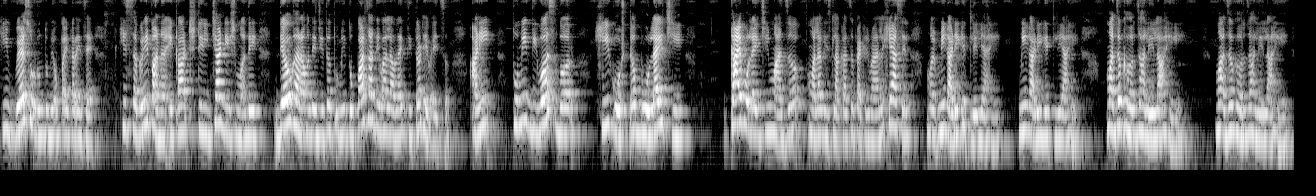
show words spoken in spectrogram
ही वेळ सोडून तुम्ही उपाय करायचा आहे. ही सगळी पानं एका स्टीलच्या डिशमध्ये देवघरामध्ये जिथं तुम्ही तुपाचा दिवा लावलाय तिथं ठेवायचं. आणि तुम्ही दिवसभर ही गोष्ट बोलायची. काय बोलायची? माझं मला वीस लाखाचं पॅकेज मिळालं. हे असेल. म मी गाडी घेतलेली आहे. मी गाडी घेतली आहे. माझं घर झालेलं आहे. माझं घर झालेलं आहे.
